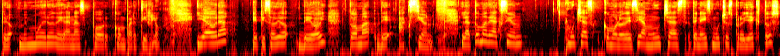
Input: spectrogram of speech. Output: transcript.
pero me muero de ganas por compartirlo. Y ahora, episodio de hoy, toma de acción. La toma de acción Muchas, como lo decía, muchas tenéis muchos proyectos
